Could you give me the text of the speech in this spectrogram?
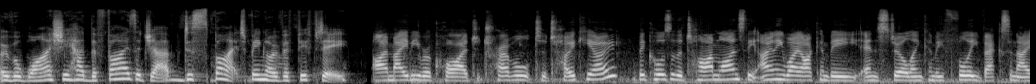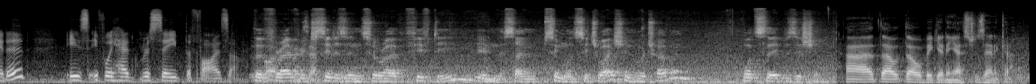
over why she had the Pfizer jab despite being over 50. I may be required to travel to Tokyo because of the timelines. The only way I can be and Stirling can be fully vaccinated is if we had received the Pfizer. But for average citizens who are over 50 in the same similar situation who are travelling, what's their position? Uh, they'll, they'll be getting AstraZeneca.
